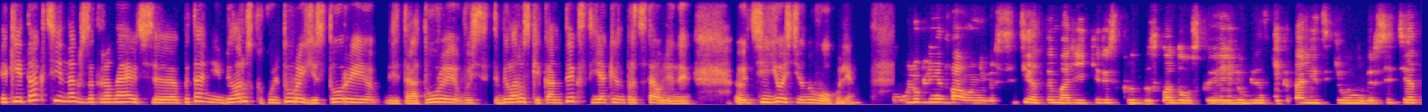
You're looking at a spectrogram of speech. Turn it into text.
якія так ці інакш закранаюць э, пытанні беларускай культуры гісторыі літаратуры вось беларускі кантэкст тэкст як ён прадстаўлены ці ёсць ён увогуле? У любліне два універсітэты Марії кірыскру складовская люблінскі каталіцкі універсітет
